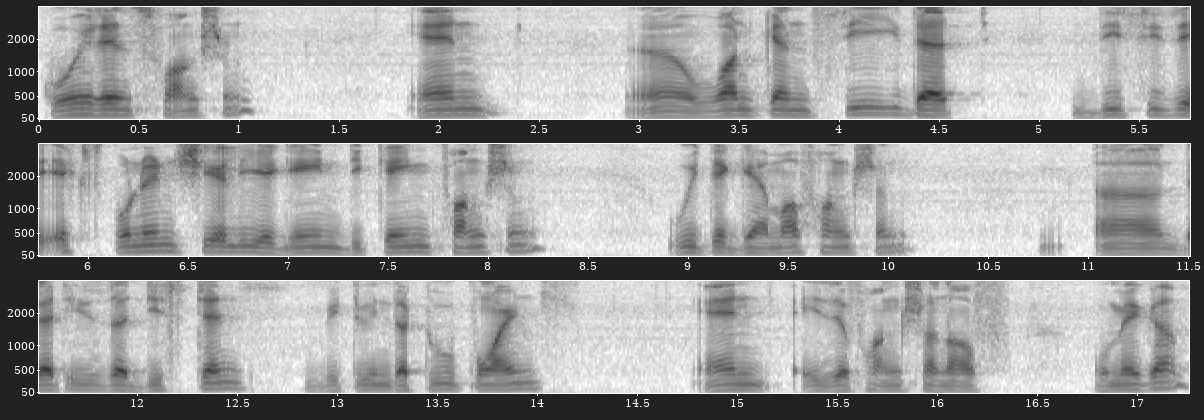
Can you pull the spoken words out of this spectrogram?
coherence function and uh, one can see that this is a exponentially again decaying function with a gamma function uh, that is the distance between the two points and is a function of omega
